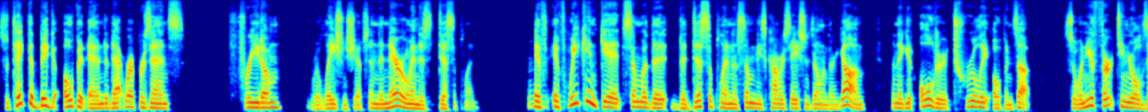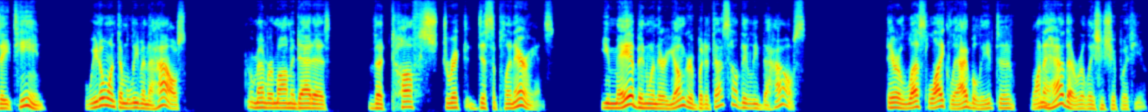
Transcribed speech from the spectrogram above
so take the big open end, and that represents freedom, relationships, and the narrow end is discipline. Mhm. If if we can get some of the the discipline of some of these conversations done when they're young, when they get older, it truly opens up. So when your 13 year old's 18, we don't want them leaving the house. Remember mom and dad as the tough, strict disciplinarians. You may have been when they're younger, but if that's how they leave the house, they're less likely, I believe, to want to Mhm. have that relationship with you.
